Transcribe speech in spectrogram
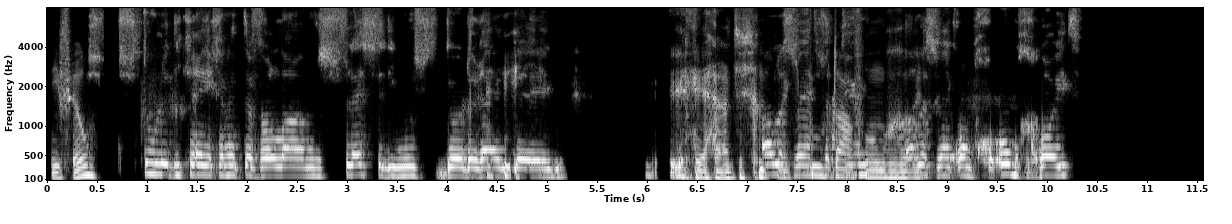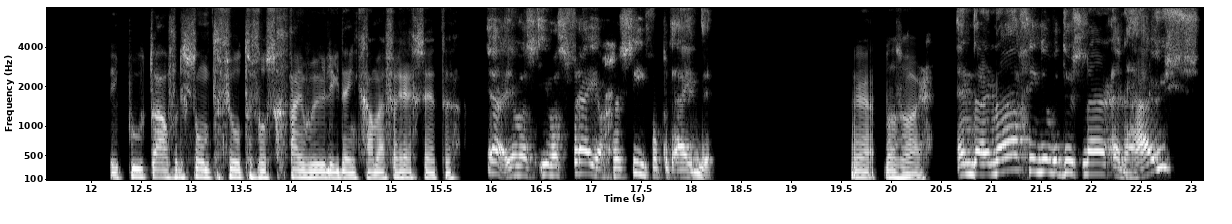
niet veel. Stoelen die kregen het te verlangs, flessen die moesten door de ruimte heen. Ja, het is goed. Alles werd geduwd, omgegooid. Alles werd omge- omgegooid. Die poeltafel die stond te veel te veel schuin voor jullie. Ik denk, ik ga hem even rechtzetten. Ja, je was, je was vrij agressief op het einde. Ja, dat is waar. En daarna gingen we dus naar een huis.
